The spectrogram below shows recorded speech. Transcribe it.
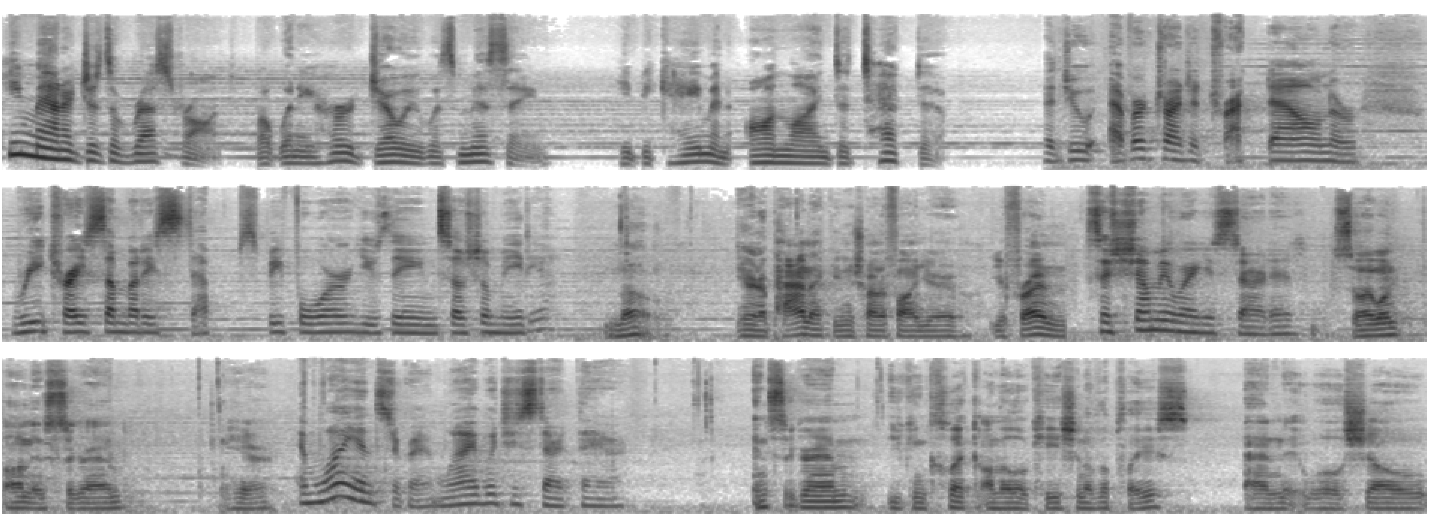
He manages a restaurant, but when he heard Joey was missing, he became an online detective. Had you ever tried to track down or retrace somebody's steps before using social media? No. You're in a panic and you're trying to find your, your friend. So show me where you started. So I went on Instagram here. And why Instagram? Why would you start there? Instagram, you can click on the location of the place and it will show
